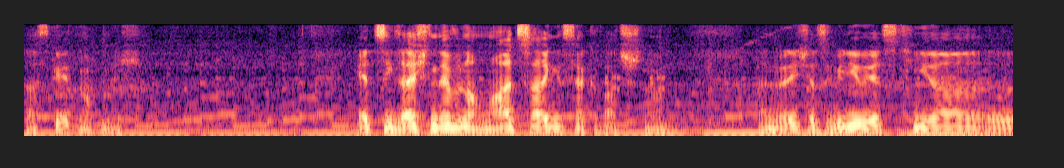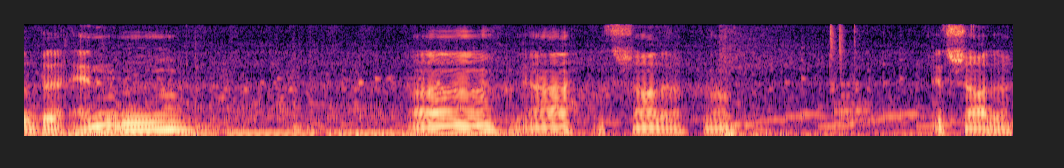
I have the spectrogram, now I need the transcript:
Das geht noch nicht. Jetzt die gleichen Level nochmal zeigen, ist ja Quatsch, ne? Dann werde ich das Video jetzt hier äh, beenden. Ah, ja, ist schade, ne? Ist schade.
